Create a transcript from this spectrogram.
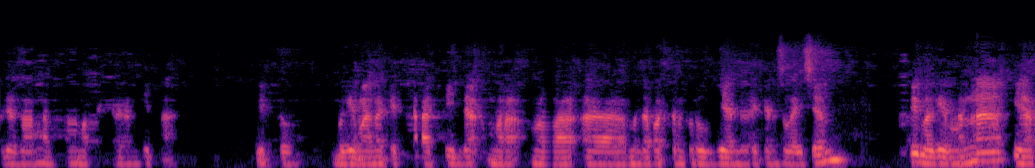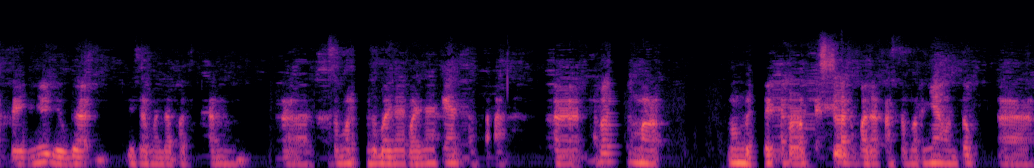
kerjasama sama pegangan kita. Itu bagaimana kita tidak uh, mendapatkan kerugian dari cancellation, tapi bagaimana pihak venue juga bisa mendapatkan uh, customer sebanyak-banyaknya tentang uh, memberikan proteksi lah kepada customer-nya untuk uh,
